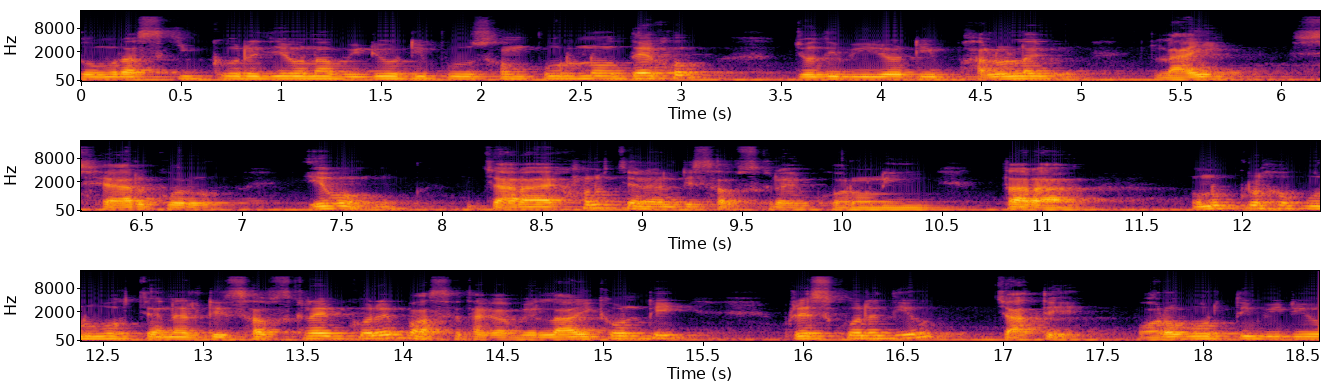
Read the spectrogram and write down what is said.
তোমরা স্কিপ করে যেও না, ভিডিওটি পুরো সম্পূর্ণ দেখো। যদি ভিডিওটি ভালো লাগে লাইক শেয়ার করো এবং যারা এখনও চ্যানেলটি সাবস্ক্রাইব করনি, তারা অনুগ্রহপূর্বক চ্যানেলটি সাবস্ক্রাইব করে পাশে থাকা বেল আইকনটি প্রেস করে দিও, যাতে পরবর্তী ভিডিও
